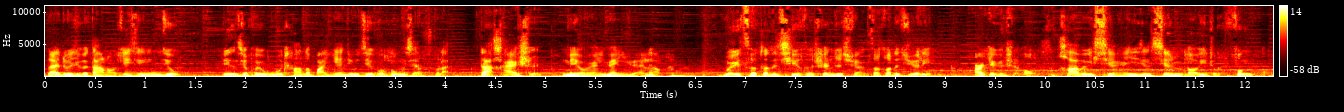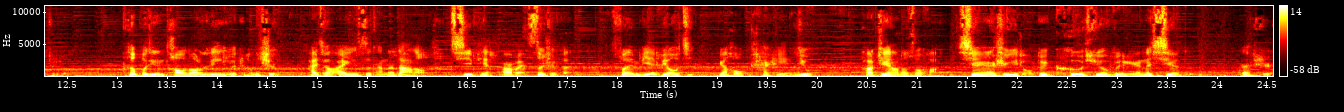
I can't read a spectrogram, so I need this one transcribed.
来对这个大脑进行研究，并且会无偿的把研究结果贡献出来，但还是没有人愿意原谅他。为此，他的妻子甚至选择和他决裂。而这个时候，哈维显然已经陷入到一种疯狂之中。他不仅逃到了另一个城市，还将爱因斯坦的大脑切片二百四十份。分别标记，然后开始研究。他这样的做法显然是一种对科学伟人的亵渎。但是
